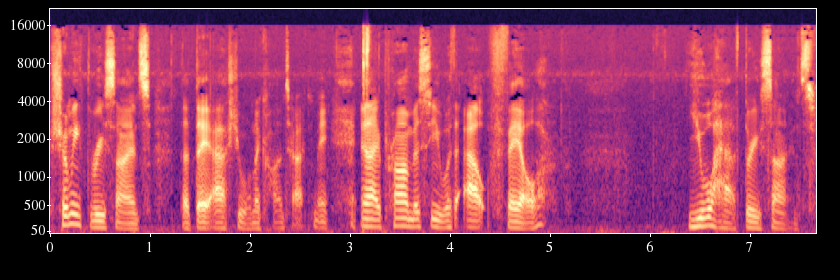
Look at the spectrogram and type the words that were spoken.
show me three signs that they actually want to contact me. And I promise you, without fail, you will have three signs.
